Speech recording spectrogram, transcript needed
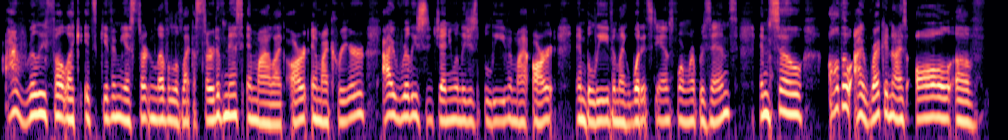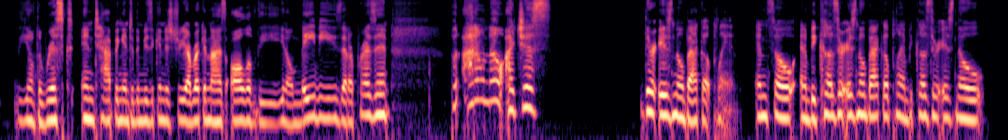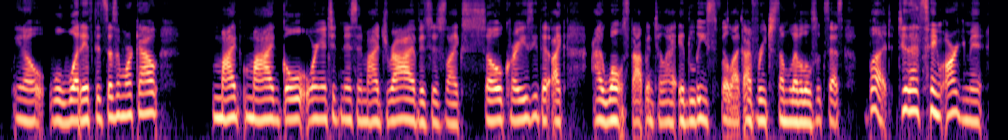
I really felt like it's given me a certain level of like assertiveness in my like art and my career. I really just genuinely just believe in my art and believe in like what it stands for and represents. And so, although I recognize all of you know the risks in tapping into the music industry, I recognize all of the you know maybes that are present, but I don't know. I just there is no backup plan. And so, and because there is no backup plan, because there is no, you know, well, what if this doesn't work out? My my goal orientedness and my drive is just like so crazy that like I won't stop until I at least feel like I've reached some level of success. But to that same argument,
